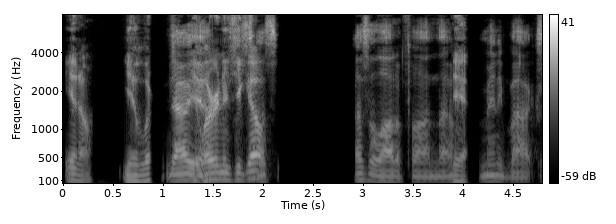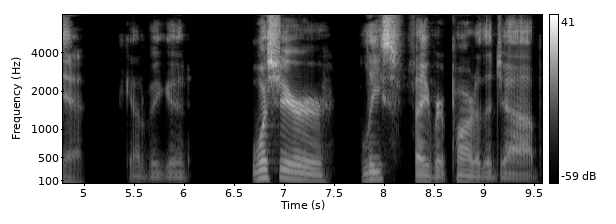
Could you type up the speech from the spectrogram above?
you know, you learn, oh, you learn as you go. That's, that's a lot of fun though. Yeah. Mini box. Yeah. Got to be good. What's your least favorite part of the job,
